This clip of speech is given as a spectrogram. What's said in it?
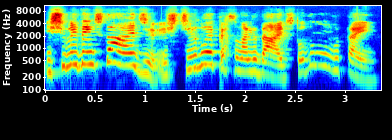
estilo é identidade, estilo é personalidade, todo mundo tem.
